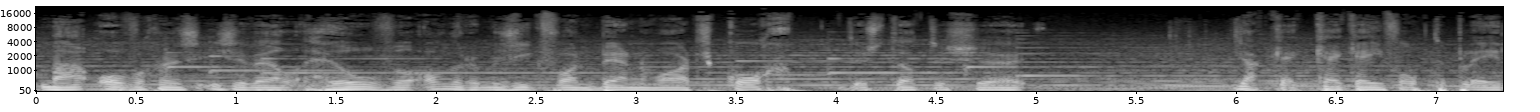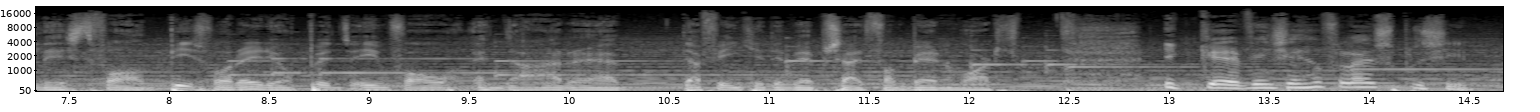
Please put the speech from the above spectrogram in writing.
Maar overigens is er wel heel veel andere muziek van Bernard Koch. Dus dat is... Uh, ja, kijk, even op de playlist van peacefulradio.info. En daar, uh, daar vind je de website van Bernard. Ik wens je heel veel luisterplezier.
